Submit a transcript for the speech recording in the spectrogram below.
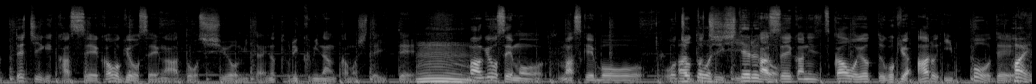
って地域活性化を行政が後押ししようみたいな取り組みなんかもしていて、まあ、行政も、まあ、スケボーをちょっと地域活性化に使おうよって動きがある一方で、はい、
